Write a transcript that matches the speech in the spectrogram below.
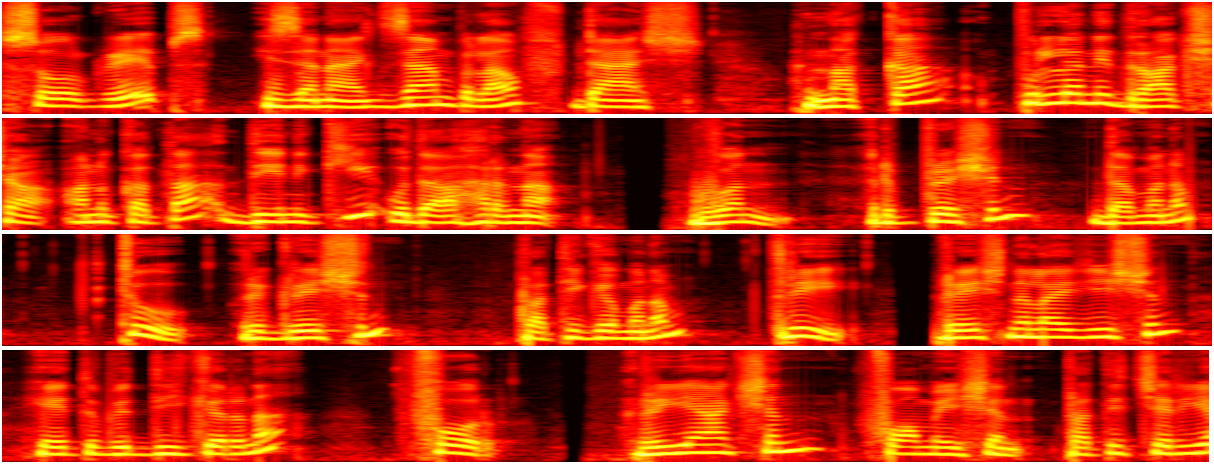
sour grapes is an example of dash. నక్క పుల్లని ద్రాక్ష అనుకథ దీనికి ఉదాహరణ. వన్ రిప్రెషన్ దమనం టూ రిగ్రెషన్ ప్రతిగమనం త్రీ రేషనలైజేషన్ హేతుబుద్ధీకరణ ఫోర్ రియాక్షన్ ఫార్మేషన్ ప్రతిచర్య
